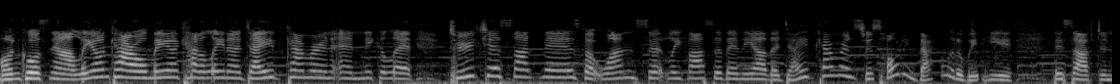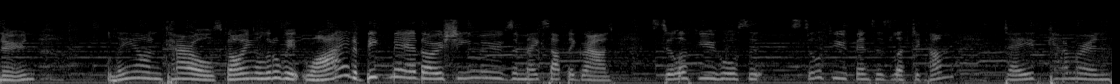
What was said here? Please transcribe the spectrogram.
On course now, Leon Carroll, Mia Catalina, Dave Cameron, and Nicolette. Two chestnut mares, but one certainly faster than the other. Dave Cameron's just holding back a little bit here this afternoon. Leon Carroll's going a little bit wide. A big mare though, she moves and makes up the ground. Still a few horses, still a few fences left to come. Dave Cameron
